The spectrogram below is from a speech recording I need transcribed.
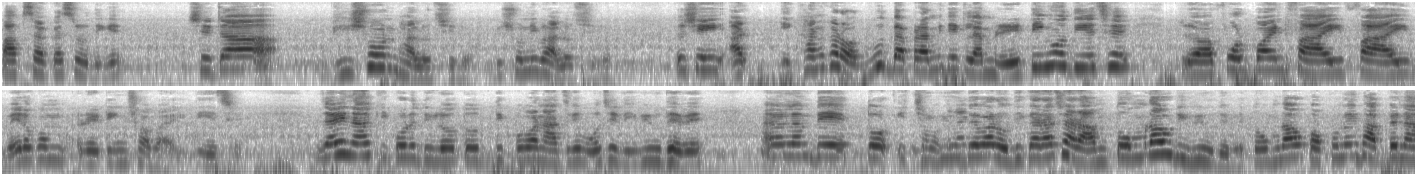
পার্ক সার্কাসের ওদিকে, সেটা ভীষণ ভালো ছিল। ভীষণই ভালো ছিল। তো সেই আর এখানকার অদ্ভুত ব্যাপার, আমি দেখলাম রেটিংও দিয়েছে ফোর পয়েন্ট ফাইভ ফাইভ এরকম রেটিং সবাই দিয়েছে। জানি না কি করে দিল তো দীপ্যবান আজকে বলছে রিভিউ দেবে। আমি বললাম দে তোর ইচ্ছা রিভিউ দেওয়ার অধিকার আছে আর আম তোমরাও রিভিউ দেবে। তোমরাও কখনোই ভাববে না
